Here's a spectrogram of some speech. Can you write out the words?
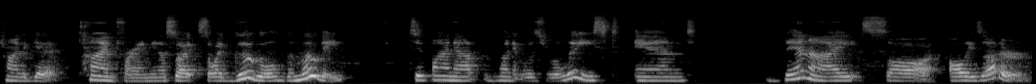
trying to get a time frame you know? So i so i googled the movie to find out when it was released and then i saw all these other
